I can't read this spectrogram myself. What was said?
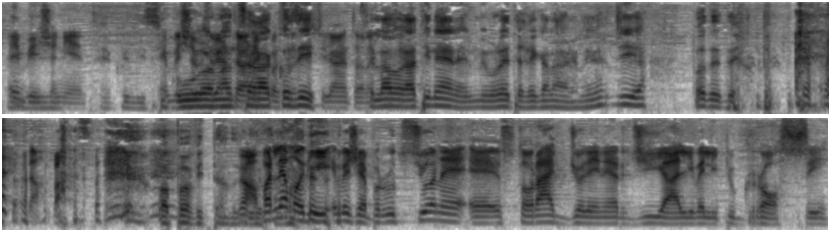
E invece niente. E quindi invece sicuro non sarà così, così. Se lavorate in Enel e mi volete regalare l'energia, potete... no, basta. Ho approfittato No, parliamo di invece produzione e storaggio di energia a livelli più grossi,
